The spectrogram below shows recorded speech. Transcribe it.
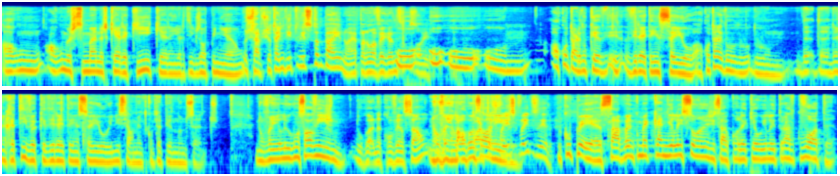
algum, algumas semanas, quer aqui, quer em artigos de opinião. Mas sabes que eu tenho dito isso também, não é? Para não haver grandes o, o, o, o, ao contrário do que a direita ensaiou, ao contrário do, do, do, da, da, narrativa que a direita ensaiou inicialmente contra Pedro Nuno Santos, não vem ali o gonçalvismo. Na convenção, não vem ali o gonçalvismo. foi isso que veio dizer. Porque o PS sabe bem como é que ganha eleições e sabe qual é que é o eleitorado que vota.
